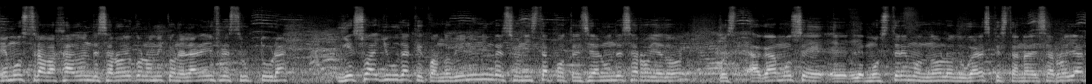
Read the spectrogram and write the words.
hemos trabajado en desarrollo económico en el área de infraestructura y eso ayuda a que cuando viene un inversionista potencial, un desarrollador, pues hagamos, eh, eh, le mostremos ¿no? los lugares que están a desarrollar.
